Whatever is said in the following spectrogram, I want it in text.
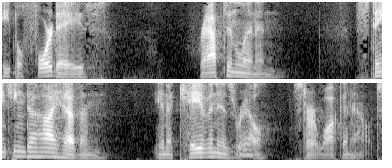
People four days wrapped in linen, stinking to high heaven in a cave in Israel, start walking out.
